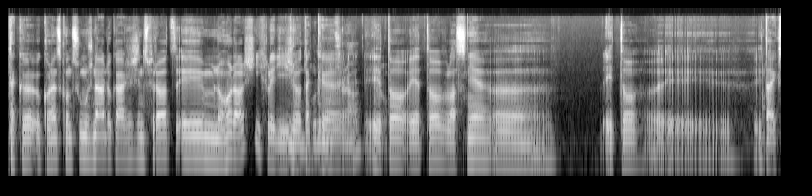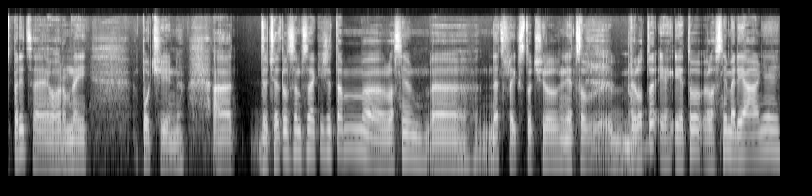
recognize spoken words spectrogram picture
Tak eh, konec konců možná dokážeš inspirovat i mnoho dalších lidí, že? No, tak eh, rád, je, to, je to vlastně uh, je to je, ta expedice je ohromný počin. A dočetl jsem se taky, že tam vlastně Netflix točil něco. Bylo no. to, je to vlastně mediálně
